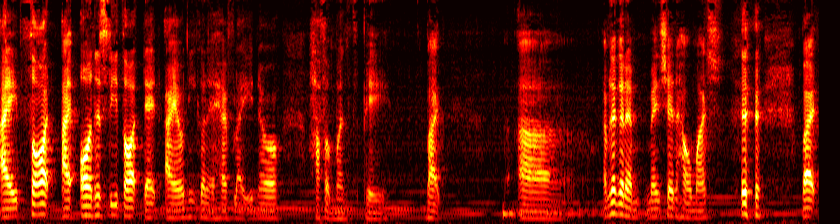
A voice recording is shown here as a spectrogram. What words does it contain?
I thought I honestly thought that I only gonna have like you know half a month pay, but uh, I'm not gonna mention how much. but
